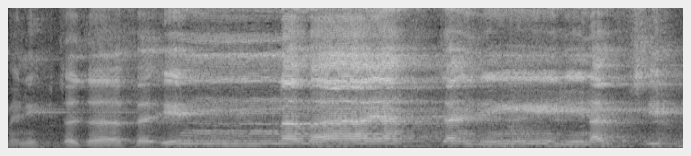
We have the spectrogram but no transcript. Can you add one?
من اهتدى فإنما يهتدي لنفسه.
